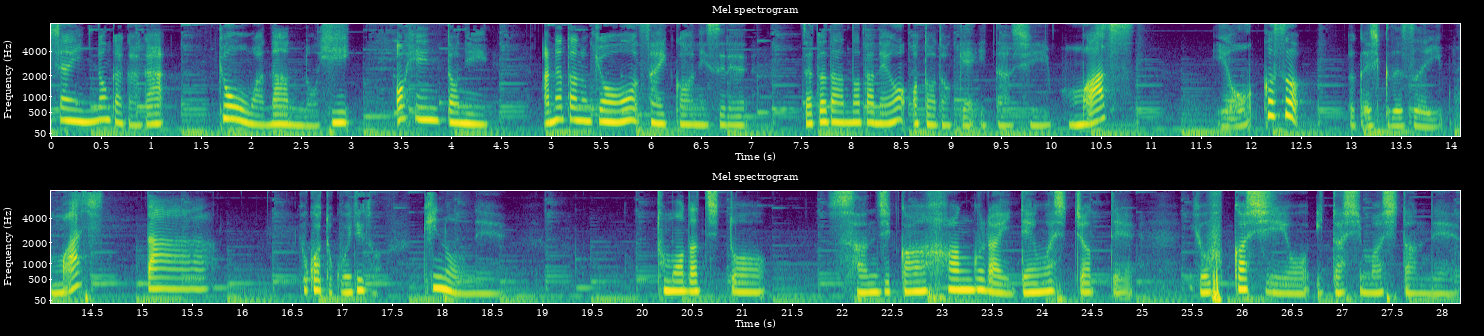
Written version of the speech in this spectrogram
社員のガガが今日は何の日？をヒントにあなたの今日を最高にする雑談の種をお届けいたします。ようこそお越しくださいました。よかった、これ出た。昨日ね、友達と3時間半ぐらい電話しちゃって夜更かしをいたしましたんで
